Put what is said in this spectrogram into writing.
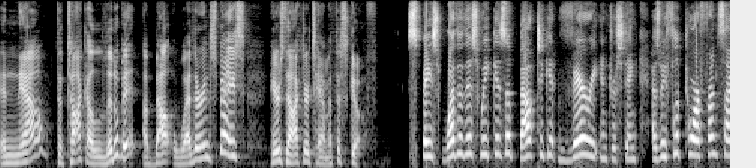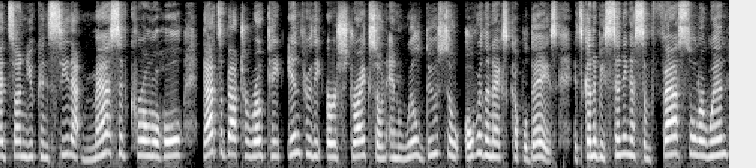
And now, to talk a little bit about weather in space, here's Dr. Tamitha Skov. Space weather this week is about to get very interesting. As we flip to our front side sun, you can see that massive coronal hole. That's about to rotate in through the Earth's strike zone and will do so over the next couple days. It's going to be sending us some fast solar wind,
